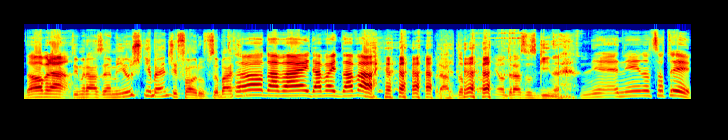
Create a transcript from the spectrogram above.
Dobra. Tym razem już nie będzie forów, zobaczysz. No, dawaj, dawaj, dawaj. Prawdopodobnie od razu zginę. Nie, nie, no co ty?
